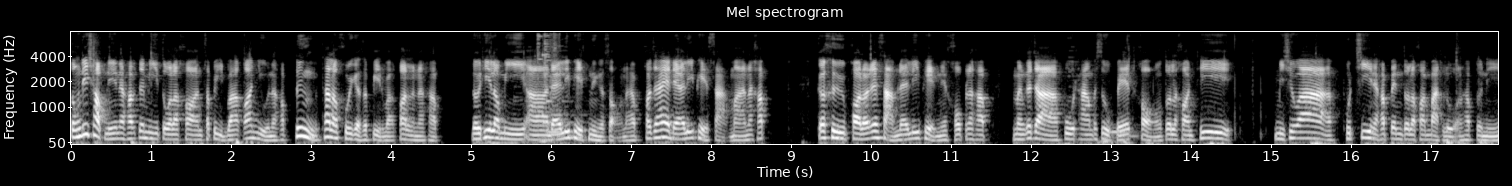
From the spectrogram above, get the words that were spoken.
ตรงที่ช็อปนี้นะครับจะมีตัวละครสปีดวากอนอยู่นะครับซึ่งถ้าเราคุยกับสปีดวากอนแล้วนะครับ โดยที่เรามีอ่า diary page หนึ่งกับสองนะครับเขาจะให้ diary page สามมานะครับ ก็คือพอเราได้สาม diary page เนี่ยครบนะครับ มันก็จะปูทางไปสู่เฟสของตัวละครที่มีชื่อว่าพุชชี่นะครับเป็นตัวละครบาดหลวงนะครับตัวนี้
